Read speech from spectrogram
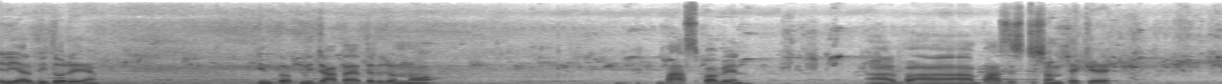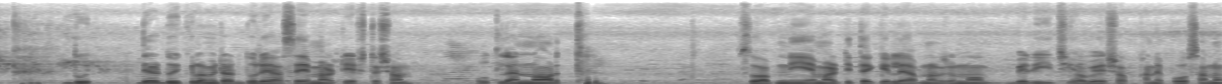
এরিয়ার ভিতরে, কিন্তু আপনি যাতায়াতের জন্য বাস পাবেন। আর বাস স্টেশন থেকে দুই, দেড় দুই কিলোমিটার দূরে আছে MRT station woodland north. So আপনি এমআরটিতে গেলে আপনার জন্য ভেরি ইজি হবে সবখানে পৌঁছানো।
